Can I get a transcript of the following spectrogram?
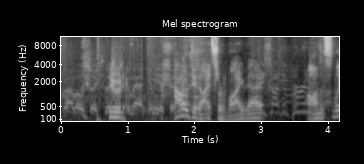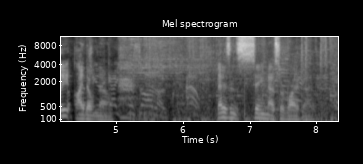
Bravo 6, this Dude, is command. Give me How did I survive that? Inside the perimeter. Honestly, I don't know. the gates of the silos. Out! That is insane I survived that.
